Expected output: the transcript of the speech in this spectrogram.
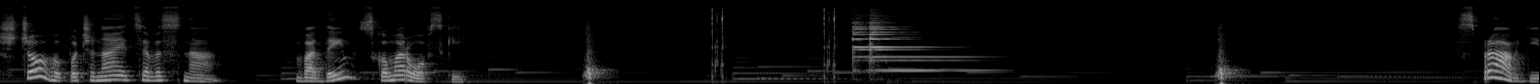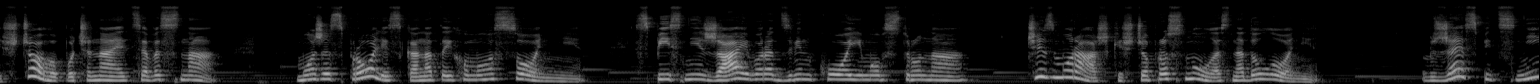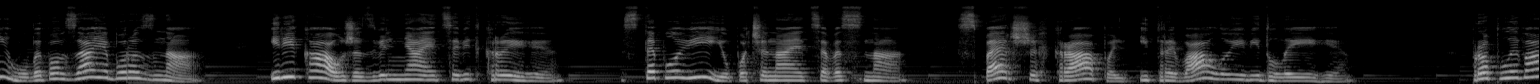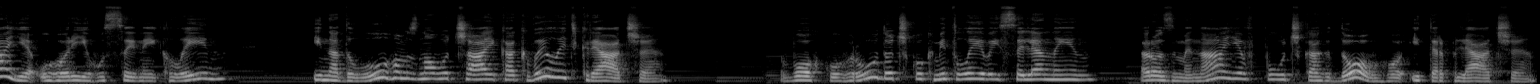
З чого починається весна? Вадим Скомаровський. Справді, з чого починається весна? Може, з проліска на тихому осонні, з пісні жайвора дзвінкої, мов струна, чи з мурашки, що проснулась на долоні? Вже з-під снігу виповзає борозна, і ріка уже звільняється від криги. З тепловію починається весна, з перших крапель і тривалої відлиги. Пропливає угорі гусиний клин, і над лугом знову чайка квилить кряче. Вогку грудочку кмітливий селянин розминає в пучках довго і терпляче.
